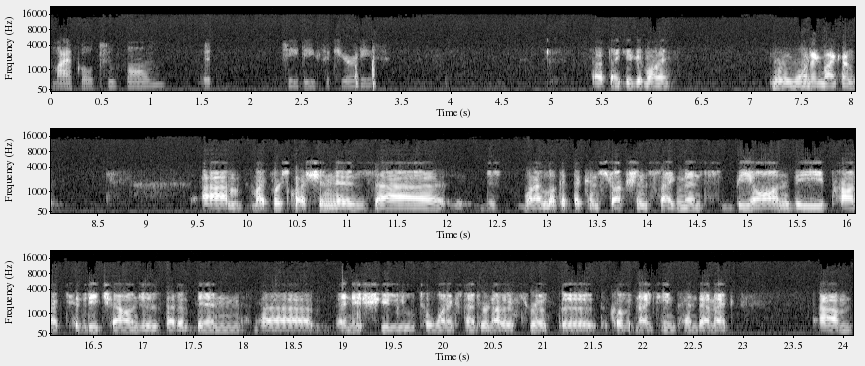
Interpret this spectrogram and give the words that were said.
Michael Tupholme with TD Securities. Uh, thank you. Good morning. Good morning, Michael. Um, my first question is, uh, just when I look at the construction segments, beyond the productivity challenges that have been uh, an issue to one extent or another throughout the COVID-19 pandemic, um,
